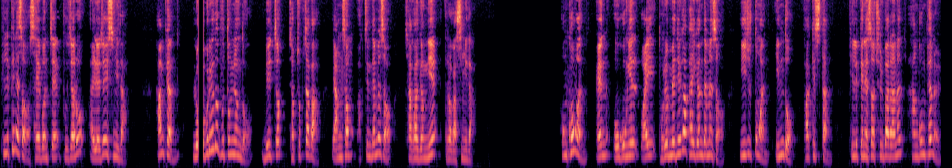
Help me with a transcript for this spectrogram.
필리핀에서 세 번째 부자로 알려져 있습니다. 한편 로브레도 부통령도 밀접 접촉자가 양성 확진되면서 자가격리에 들어갔습니다. 홍콩은 N501Y 돌연변이가 발견되면서 2주 동안 인도, 파키스탄, 필리핀에서 출발하는 항공편을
